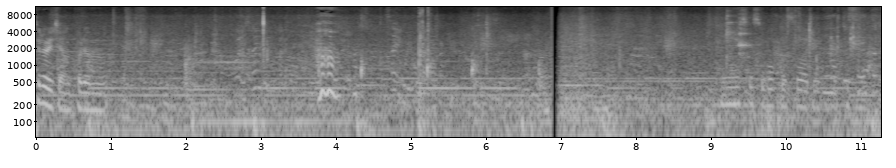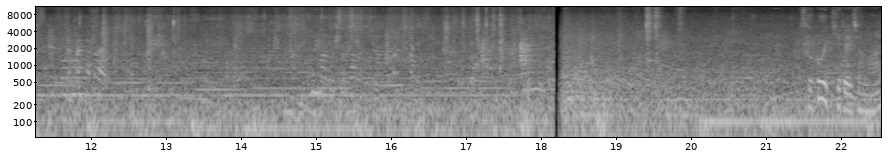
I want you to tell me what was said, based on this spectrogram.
白いじゃんこれも。すごく座りやすいすごい綺麗じゃない？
